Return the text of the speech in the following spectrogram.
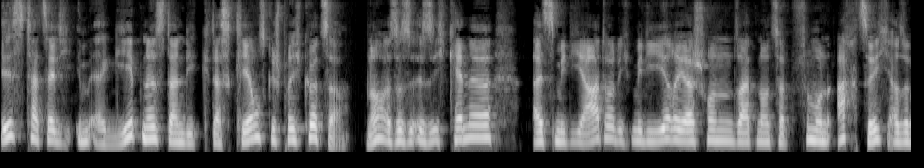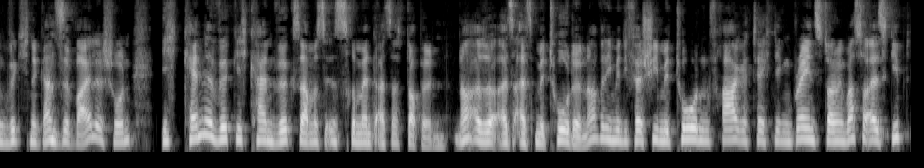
ist tatsächlich im Ergebnis dann die, das Klärungsgespräch kürzer. Ne? Also, also ich kenne als Mediator, ich mediere ja schon seit 1985, also wirklich eine ganze Weile schon. Ich kenne wirklich kein wirksames Instrument als das Doppeln, ne? also als, als Methode. Ne? Wenn ich mir die verschiedenen Methoden, Fragetechniken, Brainstorming, was so alles gibt,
